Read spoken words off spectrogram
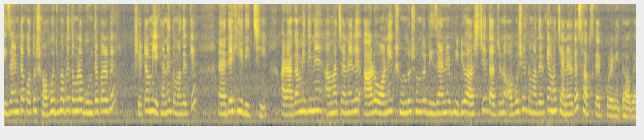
ডিজাইনটা কত সহজভাবে তোমরা বুনতে পারবে, সেটা আমি এখানে তোমাদেরকে দেখিয়ে দিচ্ছি। আর আগামী দিনে আমার চ্যানেলে আরও অনেক সুন্দর সুন্দর ডিজাইনের ভিডিও আসছে, তার জন্য অবশ্যই তোমাদেরকে আমার চ্যানেলটা সাবস্ক্রাইব করে নিতে হবে।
